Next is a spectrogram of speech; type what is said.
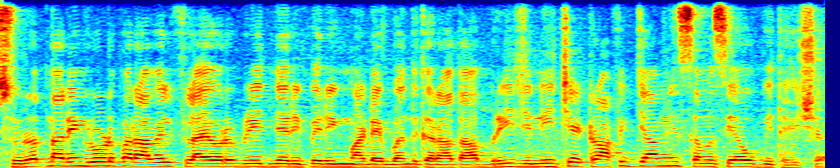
સુરતના રિંગ રોડ પર આવેલ ફ્લાયઓવર બ્રિજને રિપેરિંગ માટે બંધ કરાતા બ્રિજ નીચે ટ્રાફિક જામની સમસ્યા ઊભી થઈ છે.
